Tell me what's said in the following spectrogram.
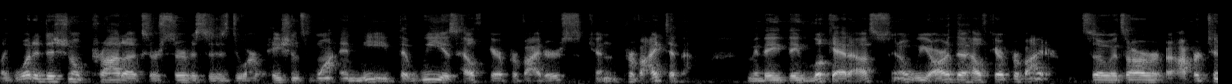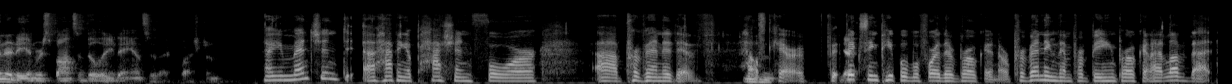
like, what additional products or services do our patients want and need that we as healthcare providers can provide to them? I mean, they they look at us, you know, we are the healthcare provider so it's our opportunity and responsibility to answer that question. Now, you mentioned uh, having a passion for uh, preventative mm-hmm. healthcare, mm-hmm. f- fixing people before they're broken or preventing them from being broken. I love that.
